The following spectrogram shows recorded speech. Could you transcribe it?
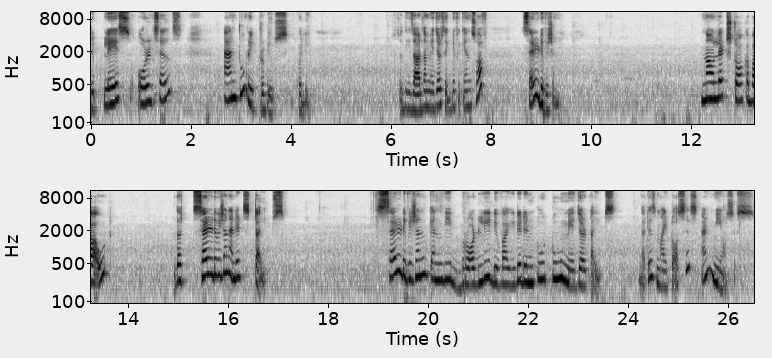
replace old cells, and to reproduce equally. So, these are the major significance of cell division. Now, let's talk about the cell division and its types. Cell division can be broadly divided into two major types that is mitosis and meiosis.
